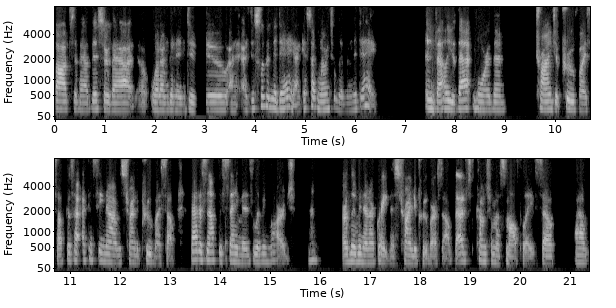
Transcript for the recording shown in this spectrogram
thoughts about this or that, uh, what I'm going to do. I, I just live in the day. I guess I've learned to live in the day and value that more than trying to prove myself because I, I, can see now I was trying to prove myself. That is not the same as living large or living in our greatness, trying to prove ourselves. That comes from a small place. So um,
